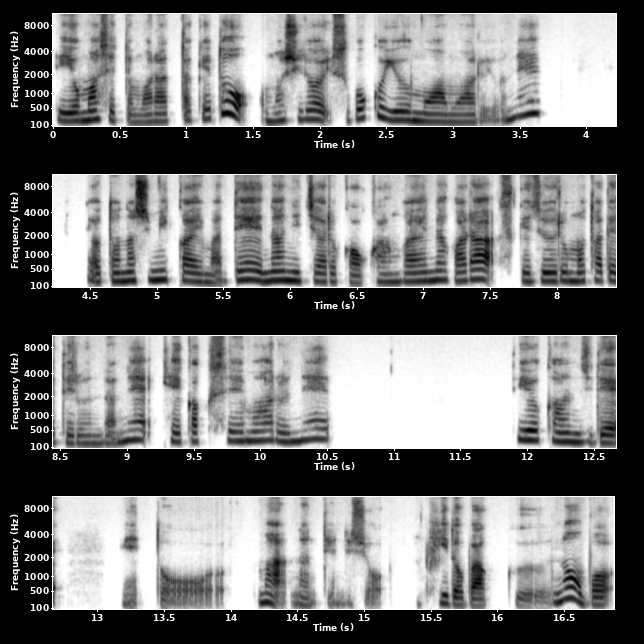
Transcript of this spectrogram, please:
で読ませてもらったけど、面白い。すごくユーモアもあるよね。でお楽しみ会まで何日あるかを考えながら、スケジュールも立ててるんだね。計画性もあるね。っていう感じで、えっと、まあ、なんて言うんでしょう。フィードバックのボ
